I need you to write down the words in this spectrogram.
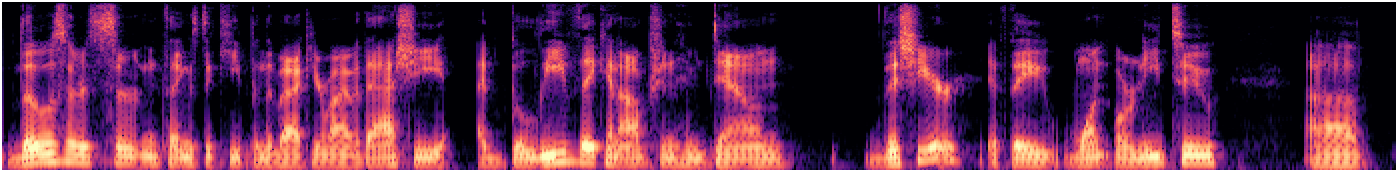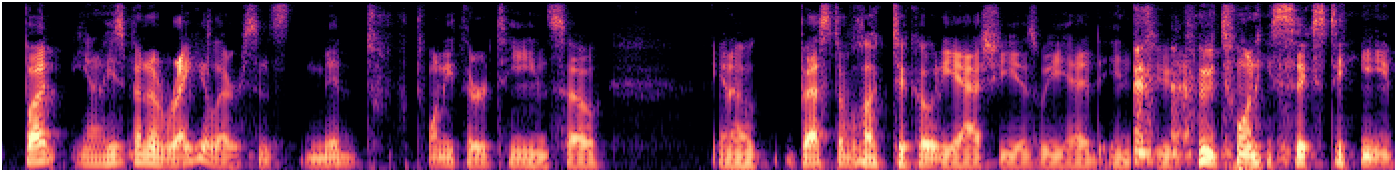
those are certain things to keep in the back of your mind with Asche. I believe they can option him down this year if they want or need to. Uh, but you know he's been a regular since mid 2013, so you know best of luck to Cody Asche as we head into 2016.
